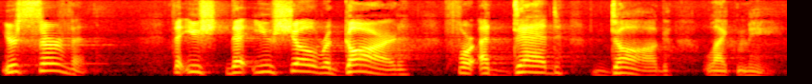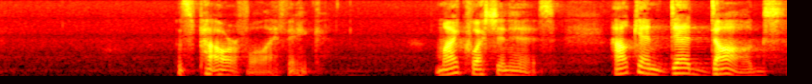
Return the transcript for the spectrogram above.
your servant, that you, that you show regard for a dead dog like me. It's powerful, I think. My question is how can dead dogs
